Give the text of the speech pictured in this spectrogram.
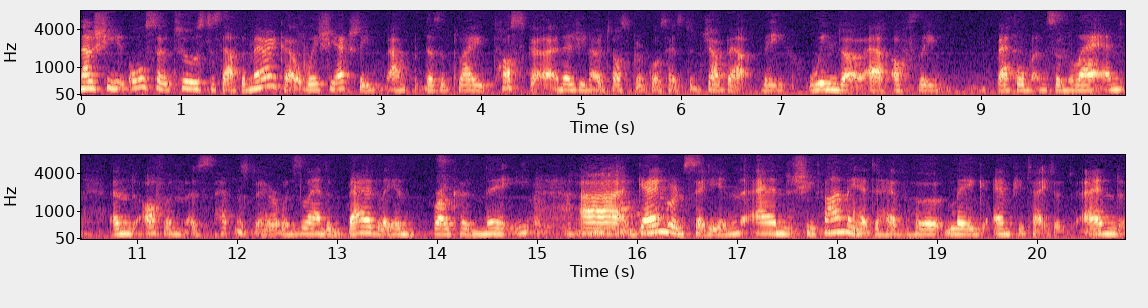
Now, she also tours to South America, where she actually um, does a play Tosca, and as you know, Tosca, of course, has to jump out the window out off the battlements and land and often, as happens to heroines, landed badly and broke her knee. Uh, gangrene set in, and she finally had to have her leg amputated. And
